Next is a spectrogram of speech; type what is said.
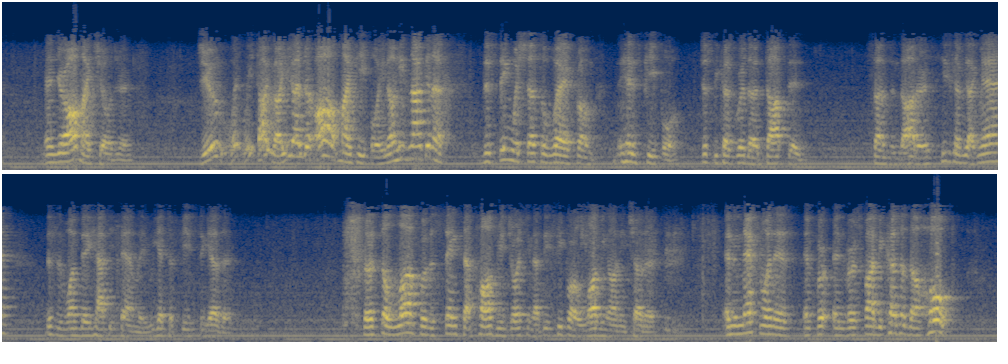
"And you're all my children." Jew, what, what are you talking about? You guys are all my people. You know, He's not gonna distinguish us away from His people just because we're the adopted sons and daughters. He's going to be like, man, this is one big happy family. We get to feast together. So it's the love for the saints that Paul's rejoicing that these people are loving on each other. And the next one is in, in verse 5 because of the hope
